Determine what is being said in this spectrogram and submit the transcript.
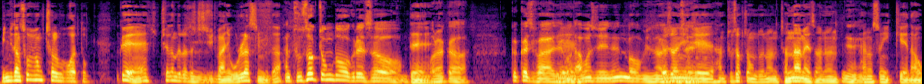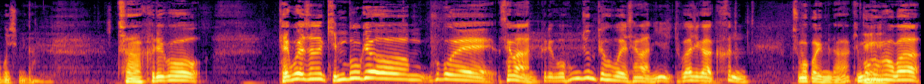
민주당 소병철 후보가 또 꽤 최근 들어서 지지율이 많이 올랐습니다. 한 두 석 정도 그래서 뭐랄까 끝까지 봐야 되고 네. 나머지는 뭐 민주당 여전히. 이제 한 두 석 정도는 전남에서는 네. 가능성 있게 나오고 있습니다. 자, 그리고 대구에서는 김부겸 후보의 생환 그리고 홍준표 후보의 생환 이 두 가지가 큰 주목거리입니다. 김부겸 네. 후보가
